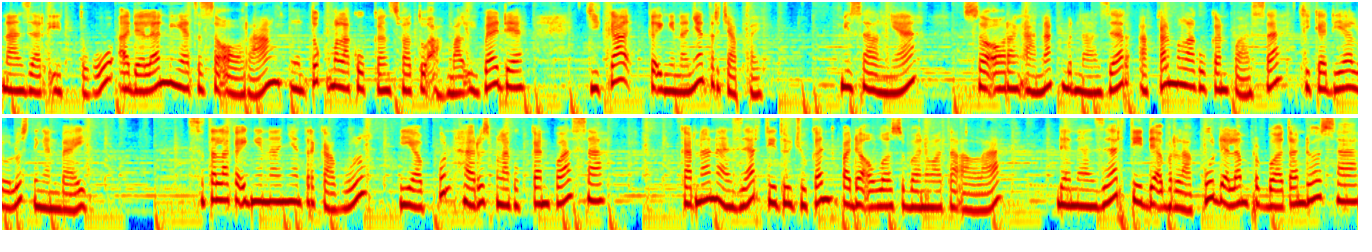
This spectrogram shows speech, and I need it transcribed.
nazar itu adalah niat seseorang untuk melakukan suatu amal ibadah jika keinginannya tercapai. Misalnya, seorang anak bernazar akan melakukan puasa jika dia lulus dengan baik. Setelah keinginannya terkabul, ia pun harus melakukan puasa. Karena nazar ditujukan kepada Allah Subhanahu wa taala dan nazar tidak berlaku dalam perbuatan dosa.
